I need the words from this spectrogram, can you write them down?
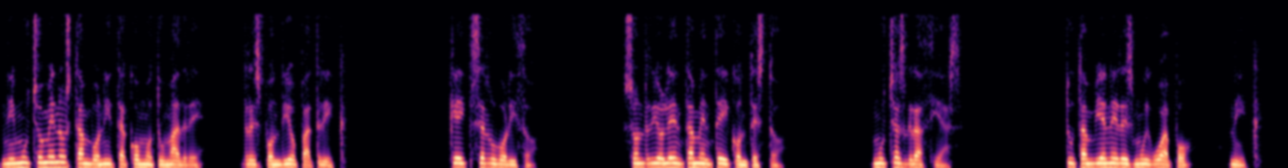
Ni mucho menos tan bonita como tu madre, respondió Patrick. Kate se ruborizó. Sonrió lentamente y contestó. Muchas gracias. Tú también eres muy guapo, Nick.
